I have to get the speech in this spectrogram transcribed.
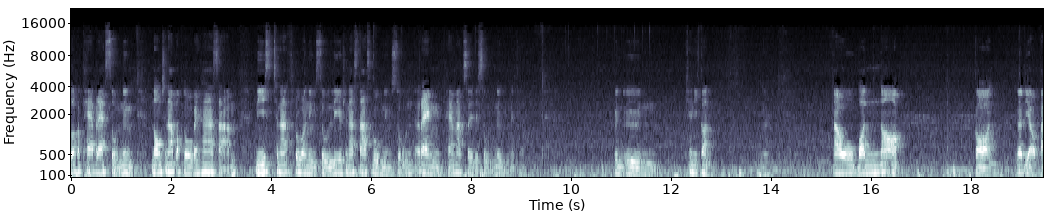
แล้วก็แพ้แบรสต์0-1 น็องต์ชนะบอร์กโดซ์ไป 5-3 นีสชนะทรัวส์ 1-0ลีลล์ชนะสตราส์บูร์ก1-0 แร็งส์แพ้มาร์กเซยไป 0-1 นะครับ อื่นๆ แค่นี้ก่อน เอาบอลนอกก่อน แล้วเดี๋ยวไป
